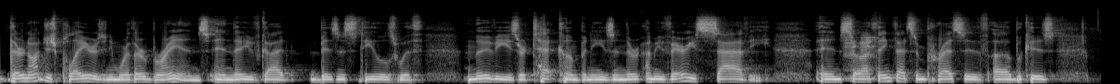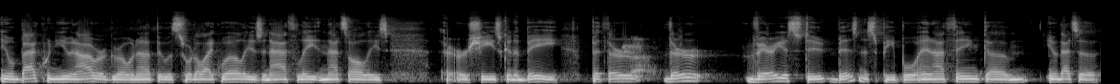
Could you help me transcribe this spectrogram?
They're not just players anymore; they're brands, and they've got business deals with movies or tech companies, and they're I mean very savvy, and so I think that's impressive uh, because you know back when you and I were growing up, it was sort of like well he's an athlete and that's all he's or she's going to be, but they're yeah. they're very astute business people, and I think um, you know that's a,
